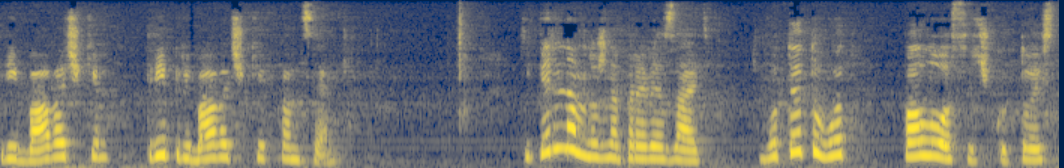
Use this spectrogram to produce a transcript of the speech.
прибавочки, 3 прибавочки в конце. Теперь нам нужно провязать вот эту вот полосочку, то есть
